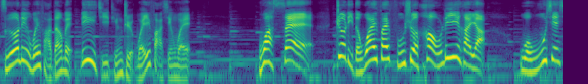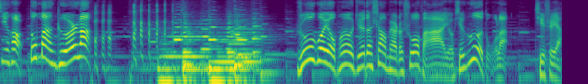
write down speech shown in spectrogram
责令违法单位立即停止违法行为。哇塞，这里的 WiFi 辐射好厉害呀！我无线信号都满格了。如果有朋友觉得上面的说法有些恶毒了，其实呀。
